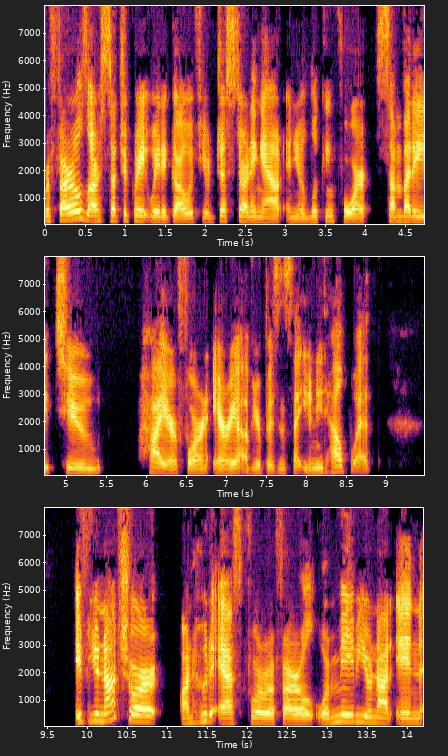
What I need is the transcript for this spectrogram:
Referrals are such a great way to go if you're just starting out and you're looking for somebody to hire for an area of your business that you need help with. If you're not sure on who to ask for a referral or maybe you're not in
